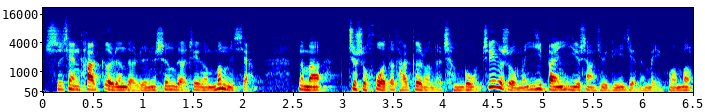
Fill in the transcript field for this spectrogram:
实现他个人的人生的这个梦想，那么就是获得他个人的成功。这个是我们一般意义上去理解的美国梦。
